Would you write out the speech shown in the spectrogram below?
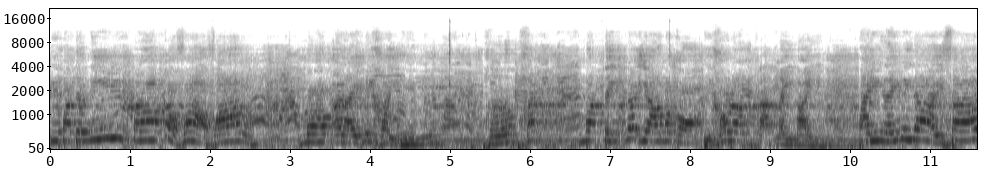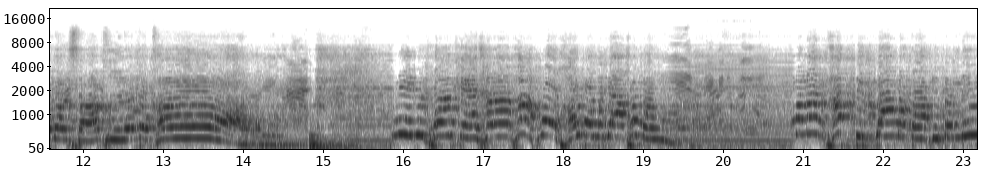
ในปัจจุบันนี้ตาก็ฝ้าฟาง มองอะไรไม่ค่อยเห็นเผลอพัดมาติดนะยามากอกที่เขารังตัดใหม่ๆ ไปไหนไม่ได้สามวันสามคืนแล้วเจ้าค่ะ นี่คือความแก่ชราภาพโง่เขาบงปัญญาของมึง มานั่งทับติดยางมากอกอยู่ตรงนี้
